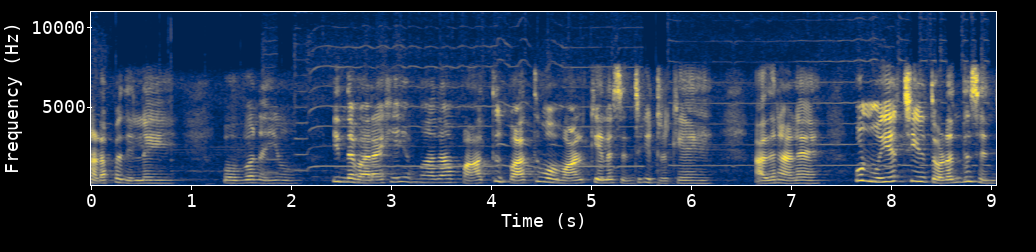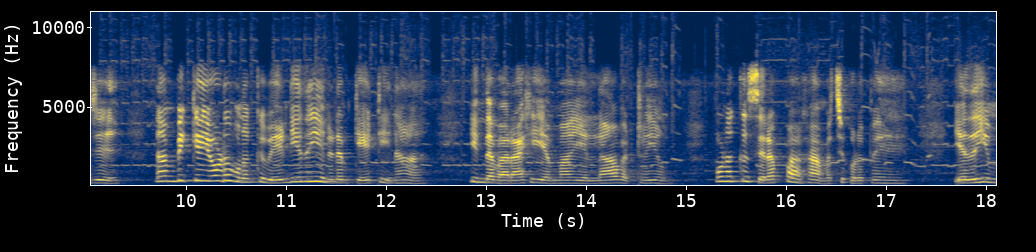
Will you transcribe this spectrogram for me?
நடப்பதில்லை. ஒவ்வொன்றையும் இந்த வரகி அம்மா தான் பார்த்து பார்த்து உன் வாழ்க்கையில் செஞ்சுக்கிட்டு இருக்கேன். அதனால் உன் முயற்சியை தொடர்ந்து செஞ்சு நம்பிக்கையோடு உனக்கு வேண்டியதை என்னிடம் கேட்டினா இந்த வராகி அம்மா எல்லாவற்றையும் உனக்கு சிறப்பாக அமைச்சு கொடுப்பேன். எதையும்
